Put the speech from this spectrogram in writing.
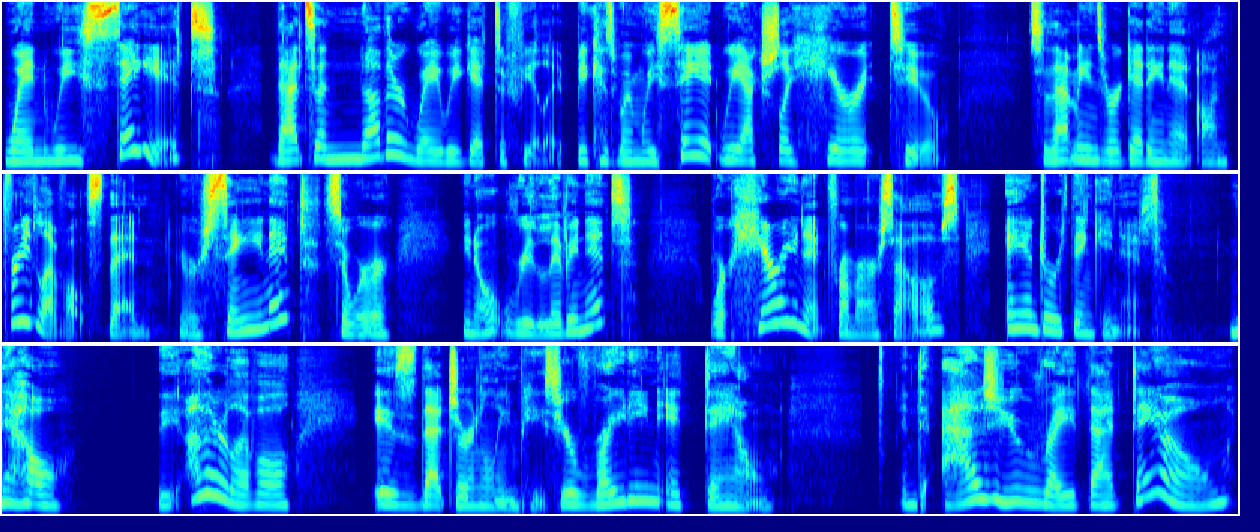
When we say it, that's another way we get to feel it because when we say it, we actually hear it too. So that means we're getting it on three levels then. You're saying it, so we're, you know, reliving it, we're hearing it from ourselves, and we're thinking it. Now, the other level is that journaling piece. You're writing it down. And as you write that down,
